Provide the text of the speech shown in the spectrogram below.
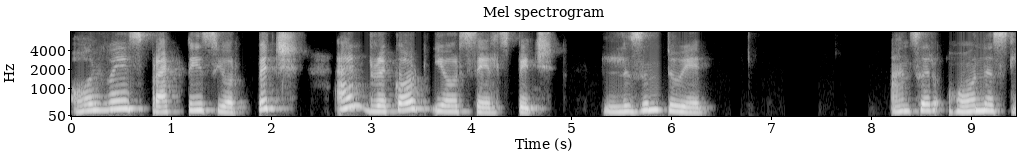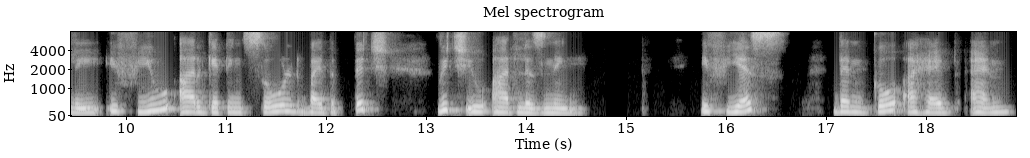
always practice your pitch and record your sales pitch. Listen to it. Answer honestly if you are getting sold by the pitch which you are listening. If yes, then go ahead and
